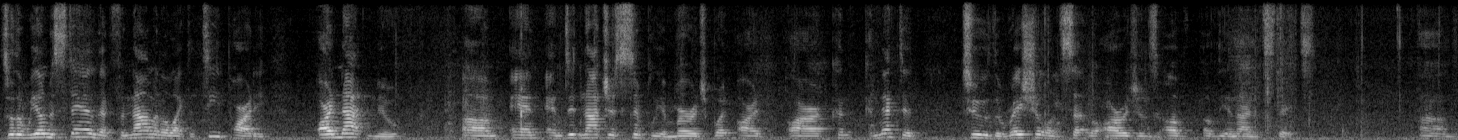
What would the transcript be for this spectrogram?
so that we understand that phenomena like the Tea Party are not new um, and, and did not just simply emerge, but are, are con- connected to the racial and settler origins of, of the United States. Um,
